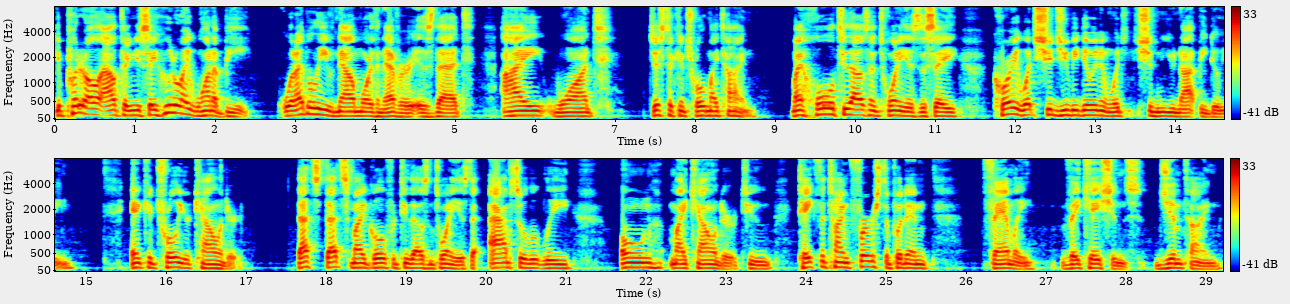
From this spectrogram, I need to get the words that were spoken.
you put it all out there and you say, who do I want to be? What I believe now more than ever is that I want just to control my time. My whole 2020 is to say, Corey, what should you be doing and what shouldn't you not be doing? And control your calendar. That's that's my goal for 2020 is to absolutely own my calendar, to take the time first to put in family, vacations, gym time,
